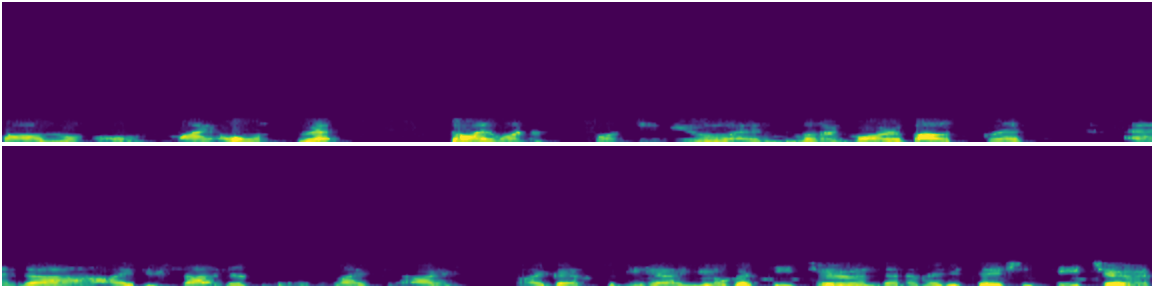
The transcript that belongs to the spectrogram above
power of, of my own breath. So I wanted to continue and learn more about breath, and uh, I decided, like I I got to be a yoga teacher and then a meditation teacher,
